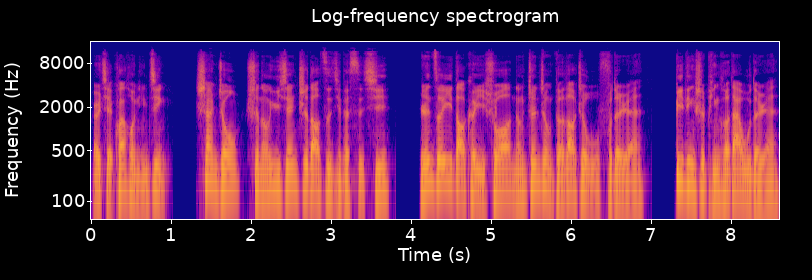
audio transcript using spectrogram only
而且宽厚宁静；善终是能预先知道自己的死期。仁则义道，可以说能真正得到这五福的人，必定是平和待物的人。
